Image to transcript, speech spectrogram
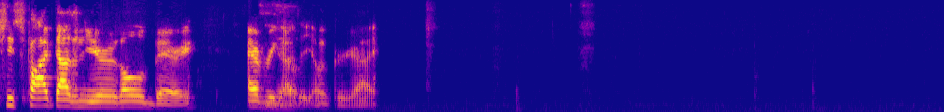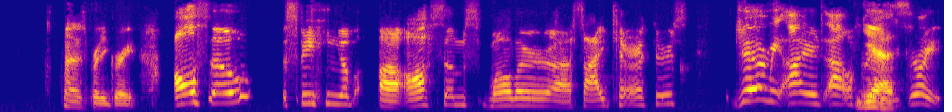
She's five thousand years old, Barry. Every Yep. guy's a younger guy. That was pretty great. Also, speaking of uh, awesome smaller uh, side characters, Jeremy Irons Alfred Yes. is great.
